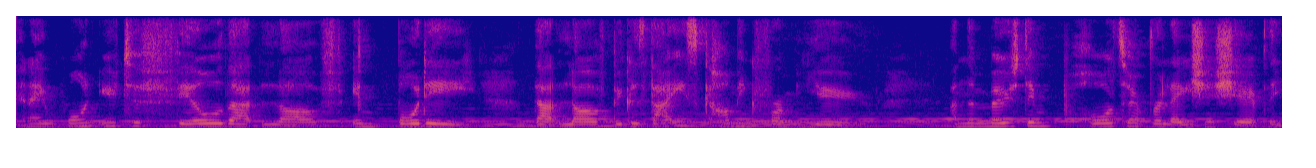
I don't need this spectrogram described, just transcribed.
And I want you to feel that love, embody that love, because that is coming from you. And the most important relationship that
